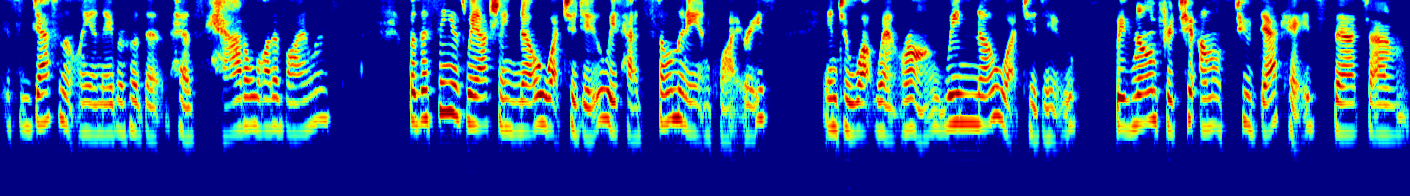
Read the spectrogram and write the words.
It's definitely a neighborhood that has had a lot of violence. But the thing is, we actually know what to do. We've had so many inquiries into what went wrong. We know what to do. We've known for two, almost two decades that um,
